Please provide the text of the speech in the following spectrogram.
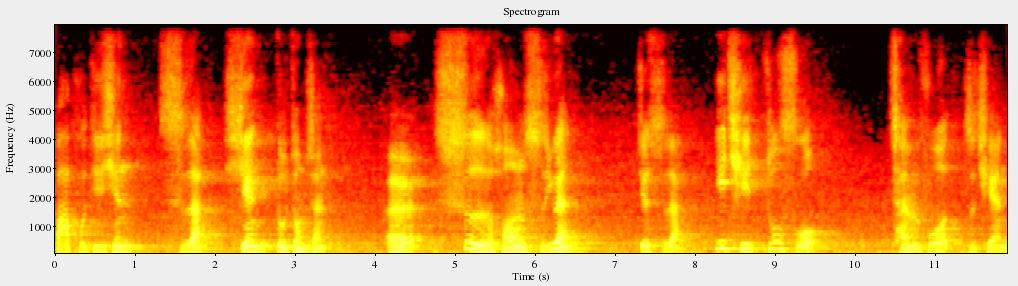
发菩提心是啊，先度众生，而四弘誓愿就是啊，一切诸佛成佛之前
